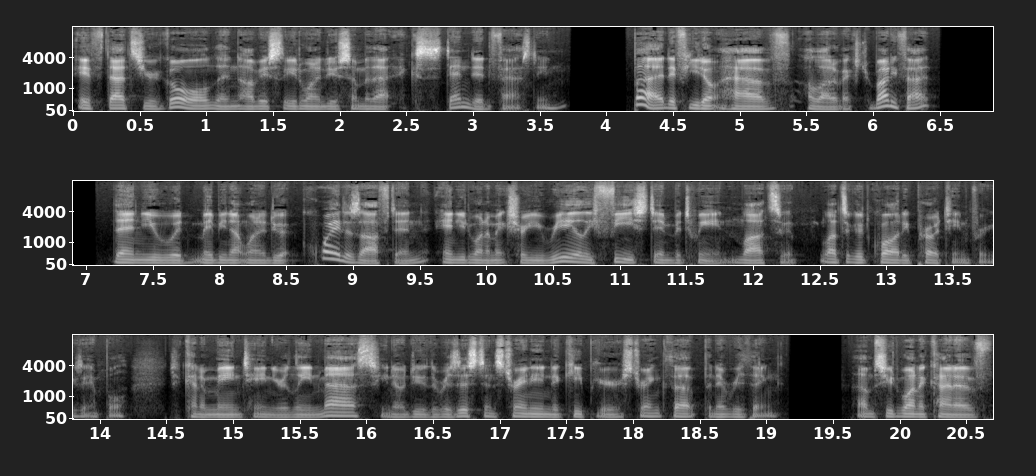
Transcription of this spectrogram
if that's your goal, then obviously you'd want to do some of that extended fasting. But if you don't have a lot of extra body fat, then you would maybe not want to do it quite as often, and you'd want to make sure you really feast in between. Lots of lots of good quality protein, for example, to kind of maintain your lean mass. You know, do the resistance training to keep your strength up and everything. Um, so you'd want to kind of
